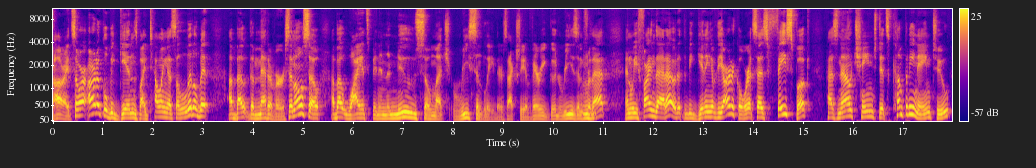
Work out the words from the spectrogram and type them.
All right, so our article begins by telling us a little bit about the metaverse and also about why it's been in the news so much recently. There's actually a very good reason for mm-hmm. that. And we find that out at the beginning of the article where it says Facebook has now changed its company name to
